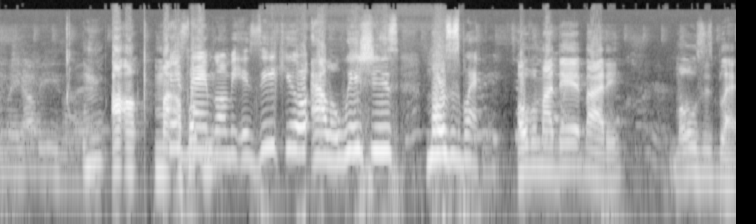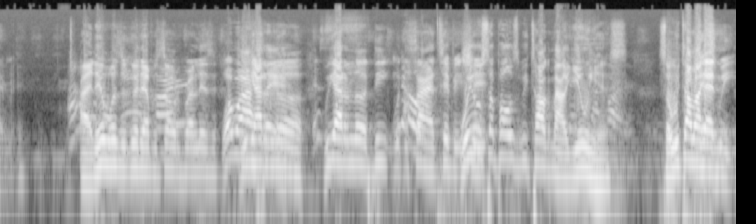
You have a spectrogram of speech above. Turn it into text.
Mm, uh-uh. My, His uh, name gonna be Ezekiel Aloysius Moses Blackman. over my dead body, Moses Blackman. All right, it was a good episode, bro. Listen, What we I got saying? a little, we got a little deep with the scientific We shit. were supposed to be talking about unions, so we talking about Next that week.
